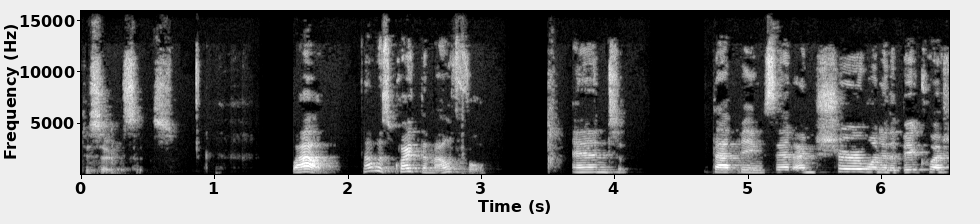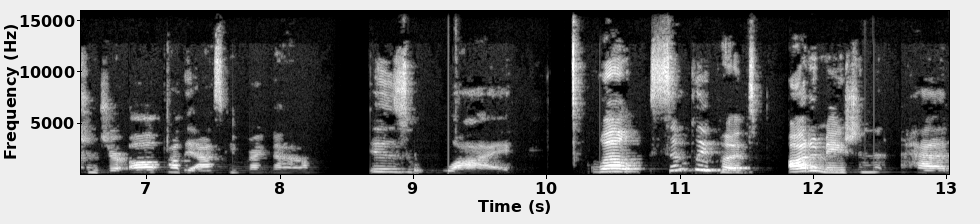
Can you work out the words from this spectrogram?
to services. Wow, that was quite the mouthful. And that being said, I'm sure one of the big questions you're all probably asking right now is why? Well, simply put, automation had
